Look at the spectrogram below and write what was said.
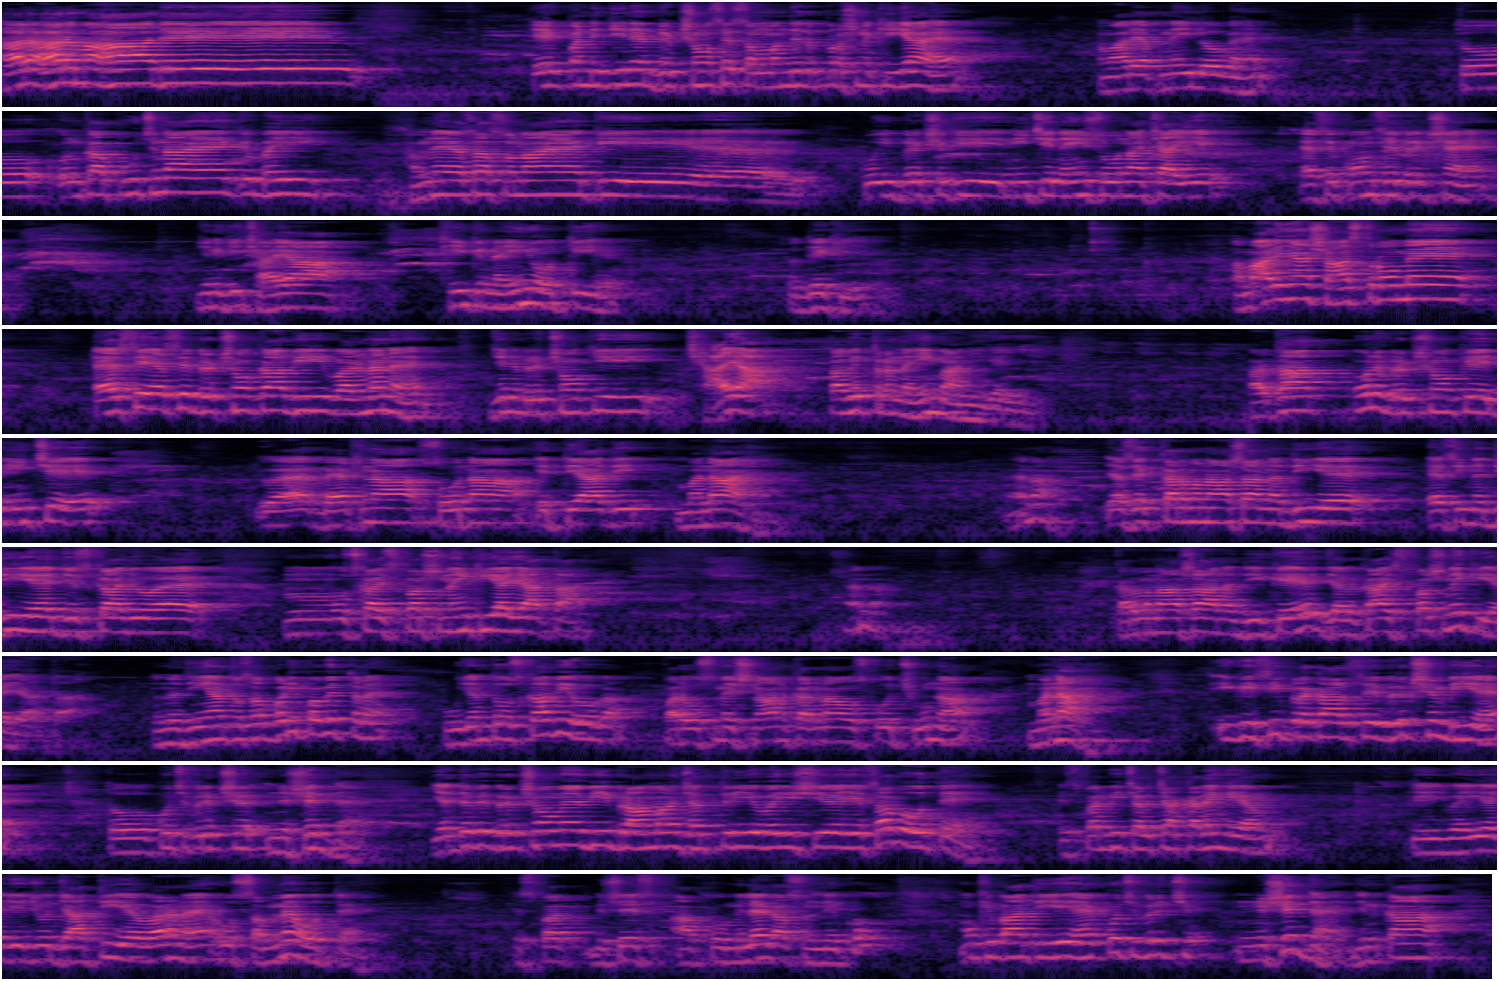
हर हर महादेव। एक पंडित जी ने वृक्षों से संबंधित प्रश्न किया है। हमारे अपने ही लोग हैं। तो उनका पूछना है कि भाई, हमने ऐसा सुना है कि कोई वृक्ष की नीचे नहीं सोना चाहिए। ऐसे कौन से वृक्ष हैं जिनकी छाया ठीक नहीं होती है? तो देखिए, हमारे यहाँ शास्त्रों में ऐसे ऐसे वृक्षों का भी वर्णन है, जिन वृक्षों की छाया पवित्र नहीं मानी गई है। अर्थात उन वृक्षों के नीचे जो है, बैठना, सोना इत्यादि मना है। है ना? जैसे कर्मनाशा नदी है, ऐसी नदी है जिसका जो है उसका स्पर्श नहीं किया जाता। है ना? कर्मनाशा नदी के जल का स्पर्श नहीं किया जाता। तो नदियाँ तो सब बड़ी पवित्र हैं। पूजन तो उसका भी होगा, पर उसमें स्नान करना, उसको छूना मना है। इसी प्रकार से वृक्ष भी है तो कुछ वृक्ष निषिद्ध हैं। यद्यपि वृक्षों में भी ब्राह्मण, क्षत्रिय, वैश्य ये सब होते हैं, इस पर भी चर्चा करेंगे हम कि भैया ये जो जाति है, वर्ण है, वो सब में होते हैं। इस पर विशेष आपको मिलेगा सुनने को। मुख्य बात ये है, कुछ वृक्ष निषिद्ध हैं, जिनका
